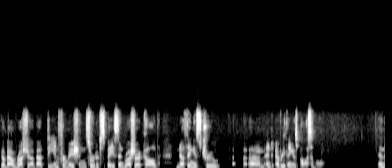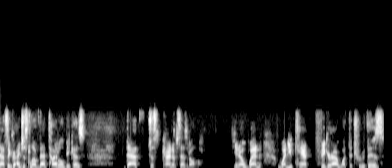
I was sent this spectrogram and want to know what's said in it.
about Russia, about the information sort of space in Russia, called "Nothing Is True um, and Everything Is Possible." And that's a I just love that title because that just kind of says it all. You know, when when you can't figure out what the truth is,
